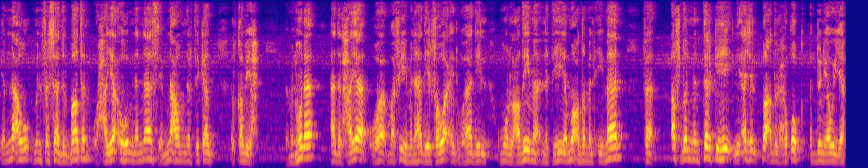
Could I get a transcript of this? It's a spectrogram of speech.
يمنعه من فساد الباطن وحياؤه من الناس يمنعه من ارتكاب القبيح. فمن هنا هذا الحياء وما فيه من هذه الفوائد وهذه الأمور العظيمة التي هي معظم الإيمان فأفضل من تركه لأجل بعض الحقوق الدنيوية.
